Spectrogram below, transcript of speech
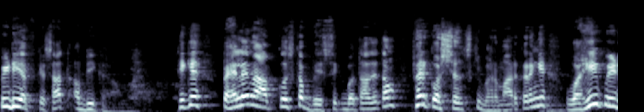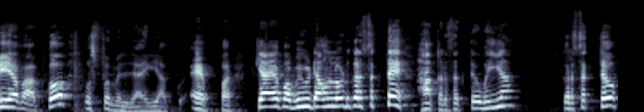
पीडीएफ के साथ अभी कराऊँगा। ठीक है? पहले मैं आपको इसका बेसिक बता देता हूँ, फिर क्वेश्चंस की भरमार करेंगे, वही पीडीएफ आपको उस पर मिल जाएगी आपको ऐप पर। क्या ऐप अभी भी डाउनलोड कर सकते हैं? हाँ कर सकते हो भैया। कर सकते हो।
